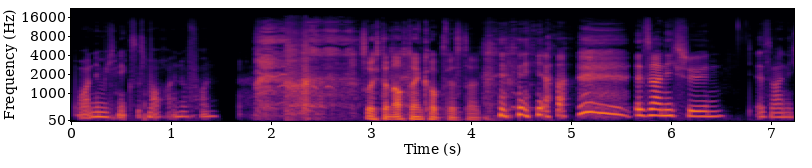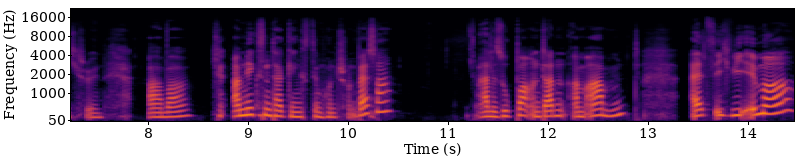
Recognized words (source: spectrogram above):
Boah, nehme ich nächstes Mal auch eine von. Soll ich dann auch deinen Kopf festhalten? ja, es war nicht schön. Es war nicht schön. Aber am nächsten Tag ging es dem Hund schon besser. Alles super. Und dann am Abend, als ich wie immer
